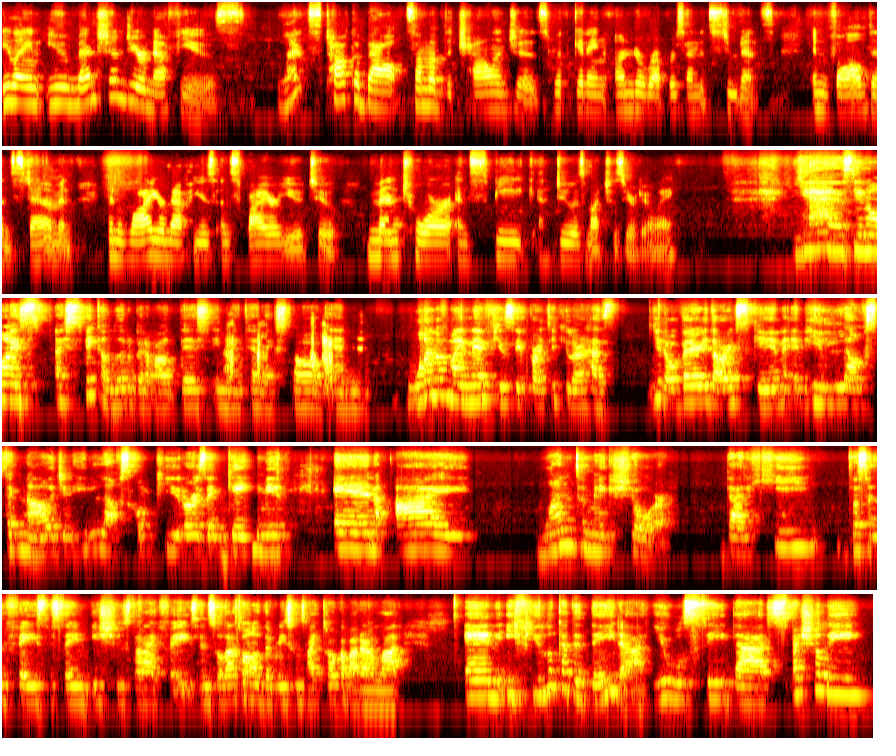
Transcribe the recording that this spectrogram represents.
Elaine, you mentioned your nephews. Let's talk about some of the challenges with getting underrepresented students involved in STEM and, and why your nephews inspire you to mentor and speak and do as much as you're doing. Yes, you know, I, I speak a little bit about this in my TEDx talk, and one of my nephews in particular has you know very dark skin and he loves technology and he loves computers and gaming and i want to make sure that he doesn't face the same issues that i face and so that's one of the reasons i talk about it a lot and if you look at the data you will see that especially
